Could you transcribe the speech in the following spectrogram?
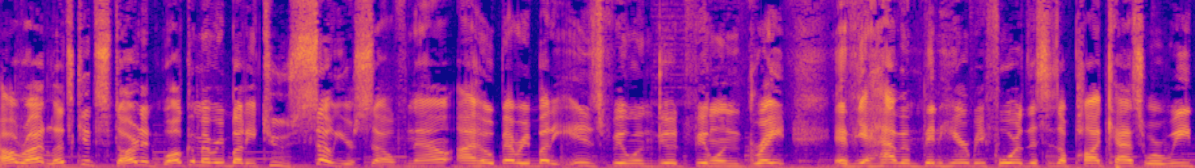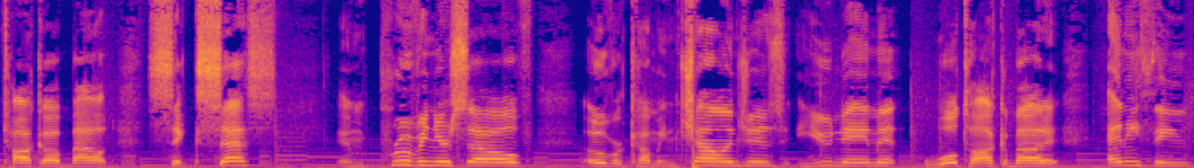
All right, let's get started. Welcome everybody to Sell Yourself Now. I hope everybody is feeling good, feeling great. If you haven't been here before, this is a podcast where we talk about success, improving yourself, overcoming challenges, you name it, we'll talk about it. Anything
